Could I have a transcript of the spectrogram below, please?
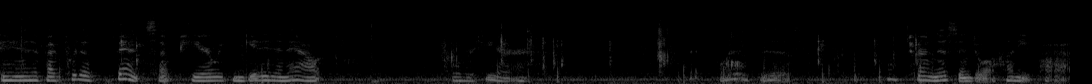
And if I put a fence up here, we can get in and out over here. What is this? I'll turn this into a honey pot.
